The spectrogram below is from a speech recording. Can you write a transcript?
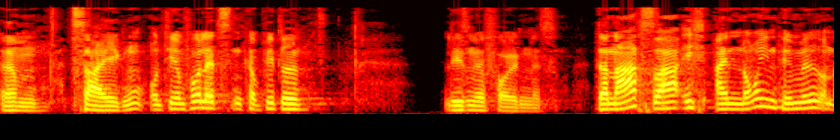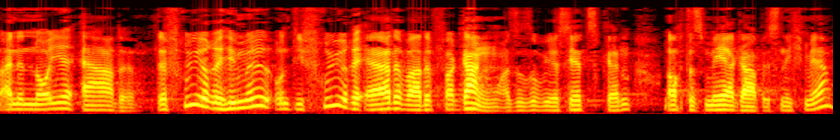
ähm, zeigen. Und hier im vorletzten Kapitel lesen wir Folgendes. Danach sah ich einen neuen Himmel und eine neue Erde. Der frühere Himmel und die frühere Erde waren vergangen, also so wie wir es jetzt kennen. Und auch das Meer gab es nicht mehr.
